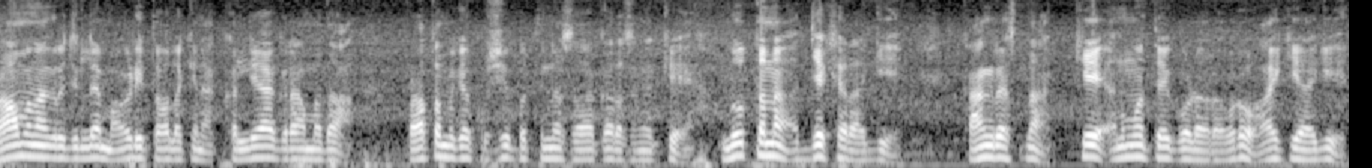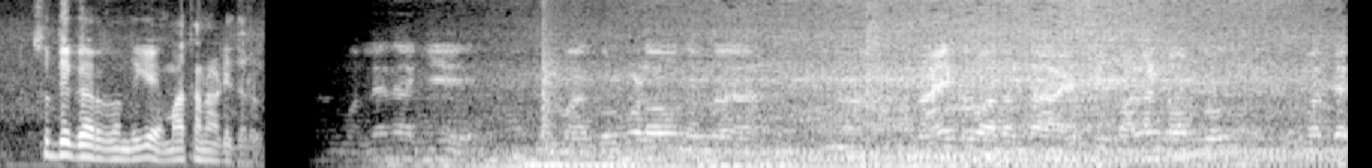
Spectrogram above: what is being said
ರಾಮನಗರ ಜಿಲ್ಲೆ ಮಾಗಡಿ ತಾಲೂಕಿನ ಕಲ್ಯಾ ಗ್ರಾಮದ ಪ್ರಾಥಮಿಕ ಕೃಷಿ ಪತ್ತಿನ ಸಹಕಾರ ಸಂಘಕ್ಕೆ ನೂತನ ಅಧ್ಯಕ್ಷರಾಗಿ ಕಾಂಗ್ರೆಸ್ನ ಕೆ ಹನುಮಂತೇಗೌಡರವರು ಆಯ್ಕೆಯಾಗಿ ಸುದ್ದಿಗಾರರೊಂದಿಗೆ ಮಾತನಾಡಿದರು. ಮೊದಲನೇದಾಗಿ ನಮ್ಮ ಗುರುಗಳು, ನನ್ನ ನಾಯಕರು ಆದಂಥ ಎಸ್ ಸಿ ಬಾಲಣ್ಣವ್ರಿಗೂ ಮತ್ತು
